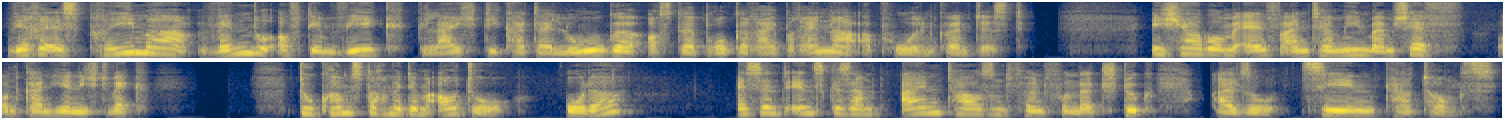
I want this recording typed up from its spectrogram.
wäre es prima, wenn du auf dem Weg gleich die Kataloge aus der Druckerei Brenner abholen könntest. Ich habe um elf einen Termin beim Chef und kann hier nicht weg. Du kommst doch mit dem Auto, oder? Es sind insgesamt 1500 Stück, also zehn Kartons.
